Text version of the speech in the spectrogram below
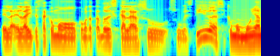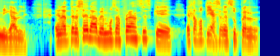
El, el hadita está como, como tratando de escalar su, su vestido, así como muy amigable. En la tercera vemos a Frances, que esta foto ya se ve súper,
